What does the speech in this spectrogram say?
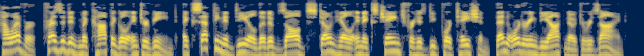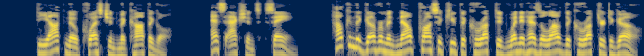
However, President Macapagal intervened, accepting a deal that absolved Stonehill in exchange for his deportation, then ordering Diokno to resign. Diokno questioned Macapagal's actions, saying, How can the government now prosecute the corrupted when it has allowed the corruptor to go?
